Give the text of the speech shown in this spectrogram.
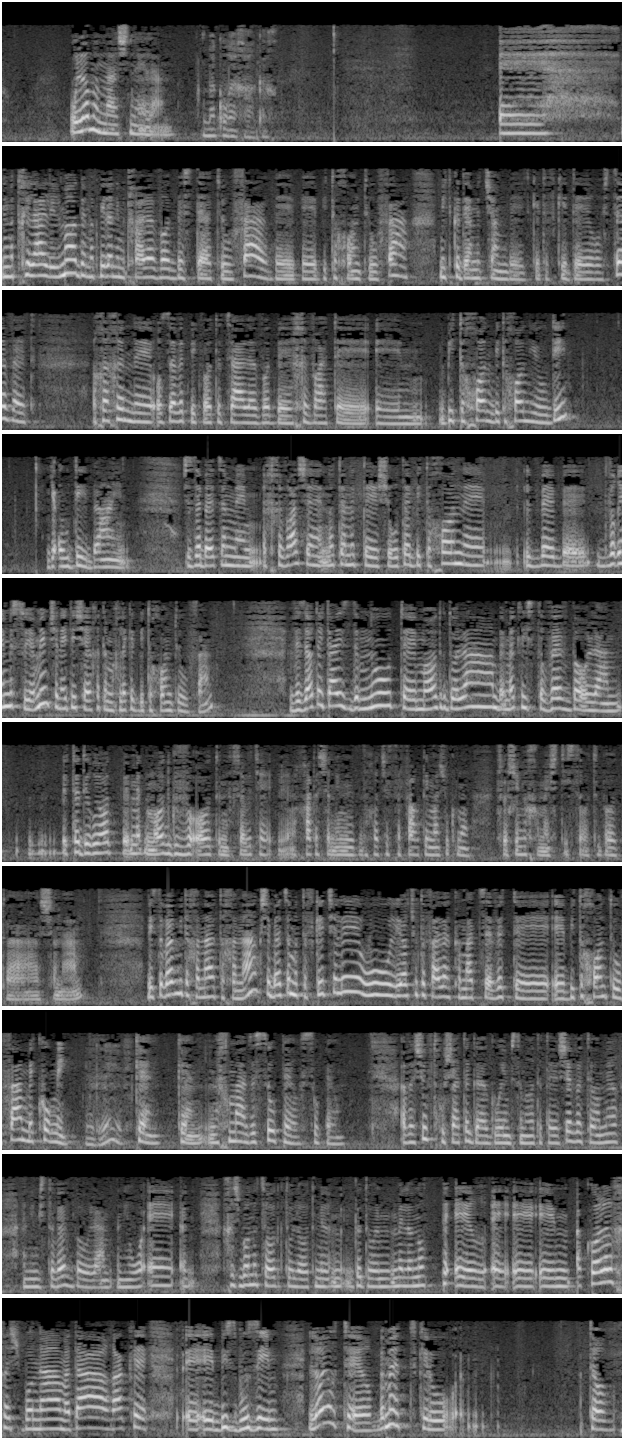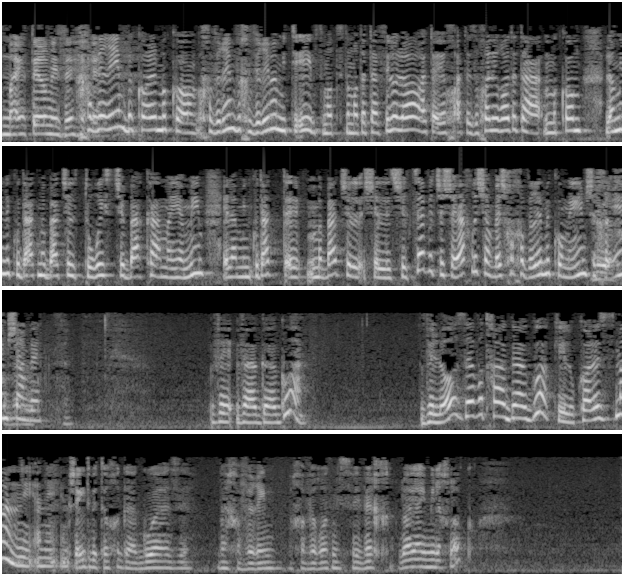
הוא לא ממש נעלם. מה קורה אחר כך? אה, אני מתחילה ללמוד, במקביל אני מתחילה לעבוד בשדה התעופה, בביטחון תעופה, מתקדמת שם כתפקיד אה, ראש צוות. אחרי כן אה, עוזבת בעקבות הצעה לעבוד בחברת ביטחון, ביטחון יהודי, ייעודי בעין, שזה בעצם חברה שנותנת שירותי ביטחון בדברים מסוימים, כשאני הייתי שייכת למחלקת ביטחון תעופה. וזאת הייתה הזדמנות אה, מאוד גדולה באמת להסתובב בעולם בתדירויות באמת מאוד גבוהות. אני חושבת שאחת השנים, אני זוכרת שספרתי משהו כמו 35 טיסות באותה שנה. להסתובב מתחנה לתחנה, כשבעצם התפקיד שלי הוא להיות שותפה להקמת צוות אה, אה, ביטחון תעופה מקומי. מגניב. כן, כן, נחמד, זה סופר, סופר. אבל שוב, תחושת הגעגועים, זאת אומרת, אתה יושב ואתה אומר, אני מסתובב בעולם, אני רואה אה, חשבון הוצאות גדולות, מל, גדול, מלונות פאר, אה, אה, אה, הכל על חשבונם, אתה רק אה, אה, אה, בזבוזים, לא יותר, באמת, כאילו, טוב, מה יותר מזה? חברים בכל מקום, חברים וחברים אמיתיים, זאת אומרת, זאת אומרת אתה אפילו לא, אתה, אתה זוכה לראות את המקום לא מנקודת מבט של טוריסט שבא כמה ימים, אלא מנקודת אה, מבט של, של, של צוות ששייך לשם ויש לך חברים מקומיים שחיים שם. ו... כן. ו- והגעגוע, ולא עוזב אותך הגעגוע, כאילו, כל הזמן, אני... אני כשהיית בתוך הגעגוע הזה, והחברים, החברות מסביבך, לא היה עם מי לחלוק?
